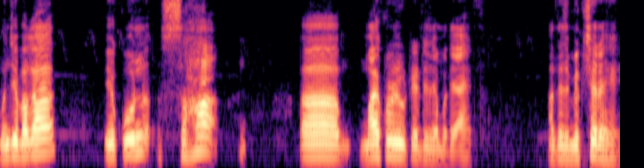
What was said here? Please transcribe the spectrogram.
म्हणजे बघा एकूण सहा मायक्रोन्युट्रिएंट त्याच्यामध्ये आहेत. आणि त्याचं मिक्सचर आहे.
